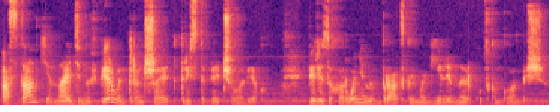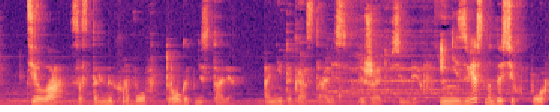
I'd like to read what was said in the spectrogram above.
Останки найдены в первой траншее 305 человек, перезахоронены в братской могиле на Иркутском кладбище. Тела с остальных рвов трогать не стали. Они так и остались лежать в земле. И неизвестно до сих пор,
